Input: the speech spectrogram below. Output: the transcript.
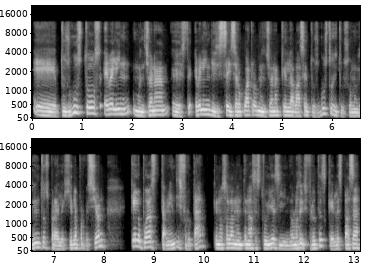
Eh, tus gustos, Evelyn menciona, este, Evelyn 1604 menciona que es la base de tus gustos y tus conocimientos para elegir la profesión que lo puedas también disfrutar, que no solamente no estudies y no lo disfrutes, que les pasa,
